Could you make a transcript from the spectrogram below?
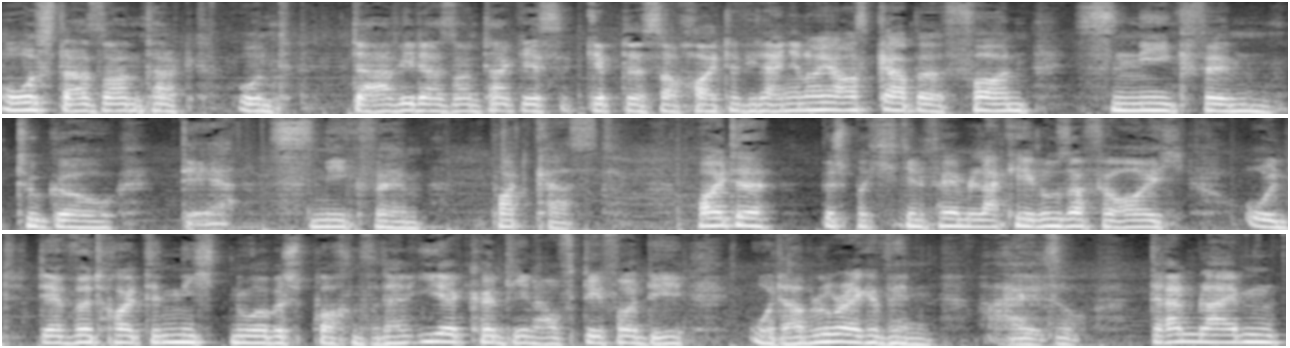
Ostersonntag und da wieder Sonntag ist, gibt es auch heute wieder eine neue Ausgabe von Sneak Film To Go, der Sneak Film Podcast. Heute bespreche ich den Film Lucky Loser für euch und der wird heute nicht nur besprochen, sondern ihr könnt ihn auf DVD oder Blu-ray gewinnen. Also dranbleiben,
